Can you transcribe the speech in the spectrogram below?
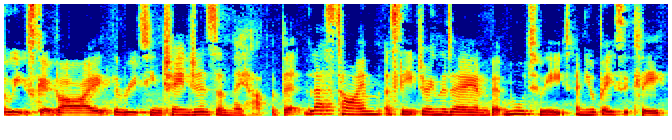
the weeks go by, the routine changes and they have a bit less time asleep during the day and a bit more to eat, and you're basically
